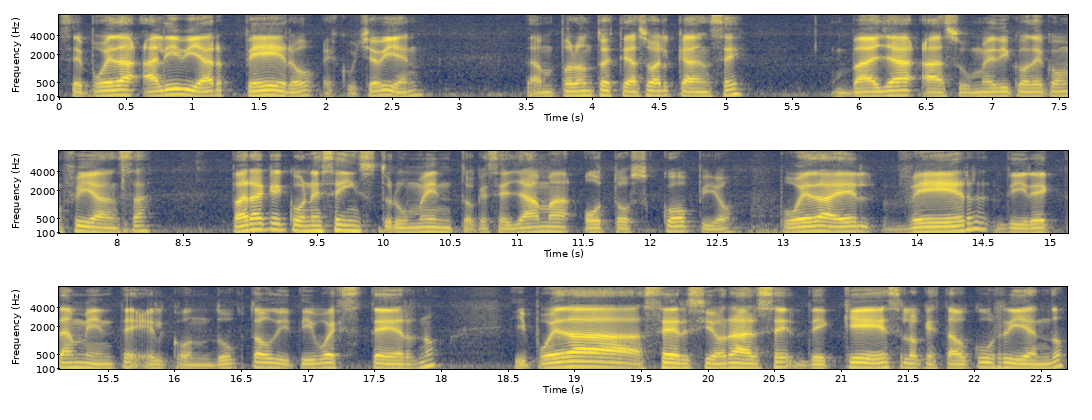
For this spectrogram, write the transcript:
se pueda aliviar, pero, escuche bien, tan pronto esté a su alcance, vaya a su médico de confianza para que con ese instrumento que se llama otoscopio pueda él ver directamente el conducto auditivo externo y pueda cerciorarse de qué es lo que está ocurriendo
